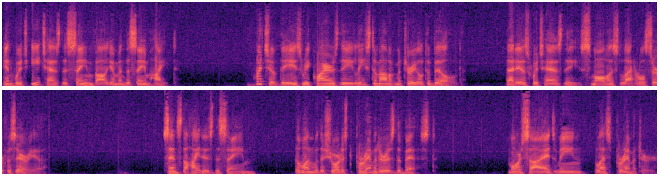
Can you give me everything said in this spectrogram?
in which each has the same volume and the same height. Which of these requires the least amount of material to build? That is, which has the smallest lateral surface area. Since the height is the same, the one with the shortest perimeter is the best. More sides mean less perimeter.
